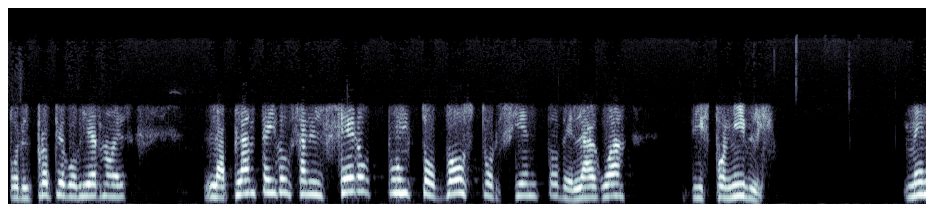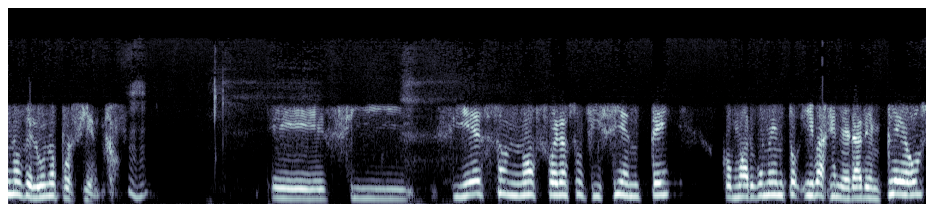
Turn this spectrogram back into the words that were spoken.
por el propio gobierno es la planta iba a usar el 0.2% del agua disponible, menos del 1%. eh, si, si eso no fuera suficiente como argumento, iba a generar empleos,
